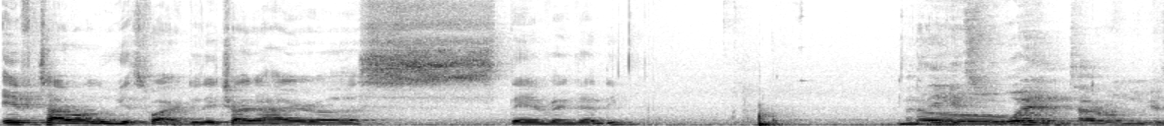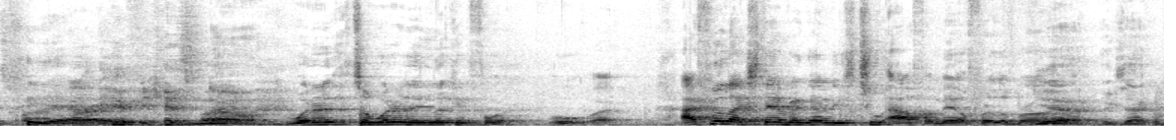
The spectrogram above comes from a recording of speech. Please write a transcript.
If Tyronn Lue gets fired, do they try to hire a Stan Van Gundy? No. I think it's when Tyronn Lue gets fired, Yeah, right. if he gets fired. No. What are so? What are they looking for? Who- uh, I feel like Stan Van Gundy's too alpha male for LeBron. Yeah, exactly.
